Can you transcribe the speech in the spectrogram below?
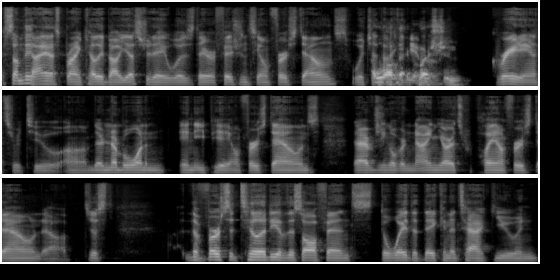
something I asked Brian Kelly about yesterday was their efficiency on first downs, which I, I love that question. Great answer to. Um, they're number one in, in, EPA on first downs. They're averaging over nine yards per play on first down. Uh, just the versatility of this offense, the way that they can attack you in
